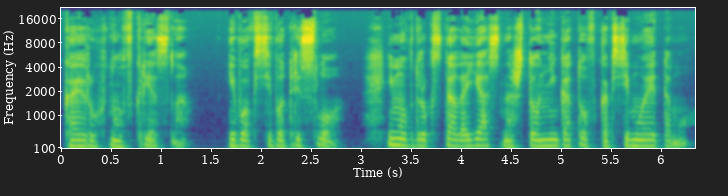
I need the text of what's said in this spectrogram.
Кай рухнул в кресло. Его всего трясло. Ему вдруг стало ясно, что он не готов ко всему этому.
